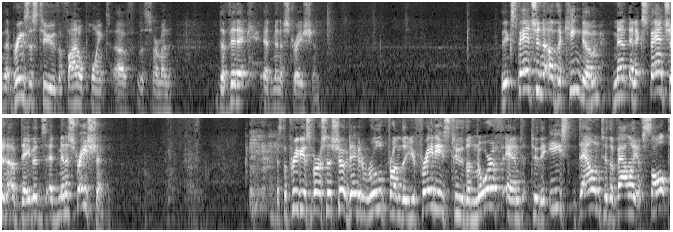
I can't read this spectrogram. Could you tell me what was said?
And that brings us to the final point of the sermon Davidic administration. The expansion of the kingdom meant an expansion of David's administration. As the previous verses show, David ruled from the Euphrates to the north and to the east, down to the Valley of Salt,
